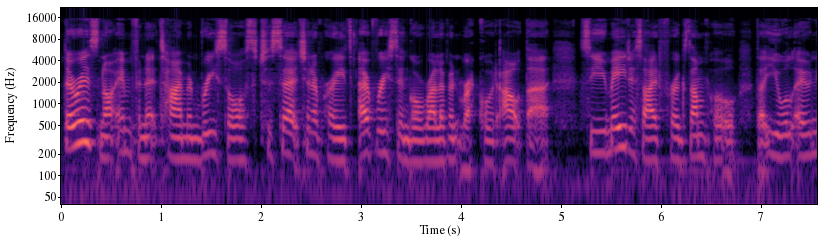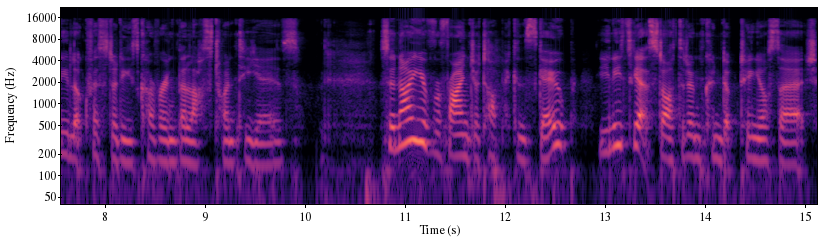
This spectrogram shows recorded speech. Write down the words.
There is not infinite time and resource to search and appraise every single relevant record out there, so you may decide, for example, that you will only look for studies covering the last 20 years. So now you've refined your topic and scope, you need to get started on conducting your search.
